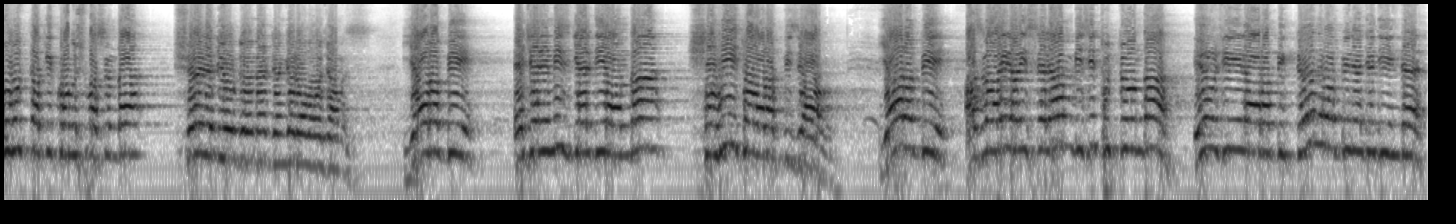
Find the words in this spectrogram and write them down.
Uhud'daki konuşmasında şöyle diyordu Ömer Döngeroğlu hocamız. Ya Rabbi ecelimiz geldiği anda şehit olarak bizi al. Ya Rabbi Azrail Aleyhisselam bizi tuttuğunda irci ila Rabbik dön Rabbine dediğinde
